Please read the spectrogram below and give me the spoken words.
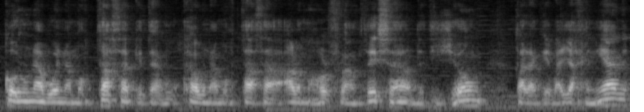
con una buena mostaza, que te has buscado una mostaza a lo mejor francesa, de Dijon, para que vaya genial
